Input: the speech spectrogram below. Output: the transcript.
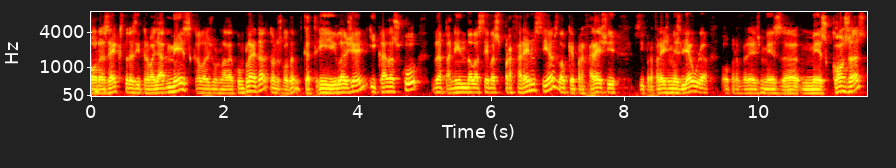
hores extres i treballar més que la jornada completa, doncs escolta'm, que triï la gent i cadascú, depenent de les seves preferències, del que prefereixi, si prefereix més lleure o prefereix més, eh, més coses,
